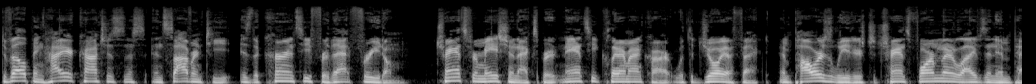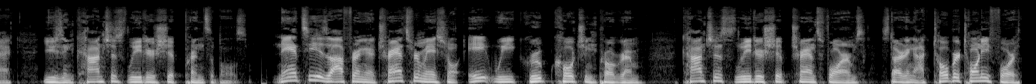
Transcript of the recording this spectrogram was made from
Developing higher consciousness and sovereignty is the currency for that freedom. Transformation expert Nancy Claremont Cart with the Joy Effect empowers leaders to transform their lives and impact using conscious leadership principles. Nancy is offering a transformational eight week group coaching program, Conscious Leadership Transforms, starting October 24th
